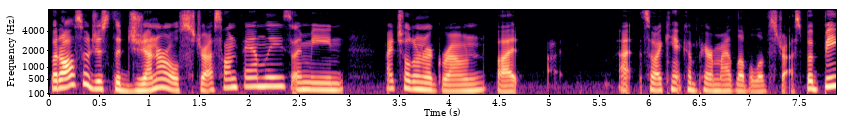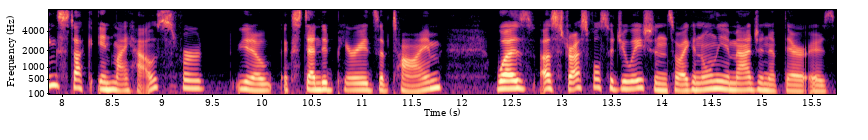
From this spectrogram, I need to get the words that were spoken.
But also just the general stress on families. I mean, my children are grown, but I, so I can't compare my level of stress. But being stuck in my house for, you know, extended periods of time was a stressful situation. So I can only imagine if there is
